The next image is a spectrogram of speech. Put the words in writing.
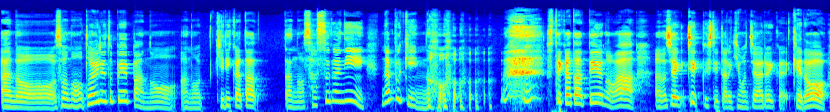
あのそのトイレットペーパーのあの切り方さすがにナプキンの 捨て方っていうのはあのチェックしてたら気持ち悪いけど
